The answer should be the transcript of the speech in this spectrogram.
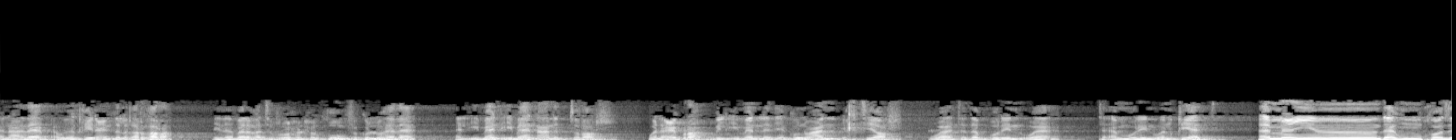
العذاب أو يقين عند الغرغرة. إذا بلغت الروح الحلقوم فكل هذا الإيمان إيمان عن اضطرار والعبرة بالإيمان الذي يكون عن اختيار وتدبر وتأمل وانقياد. أم عندهم خزائن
